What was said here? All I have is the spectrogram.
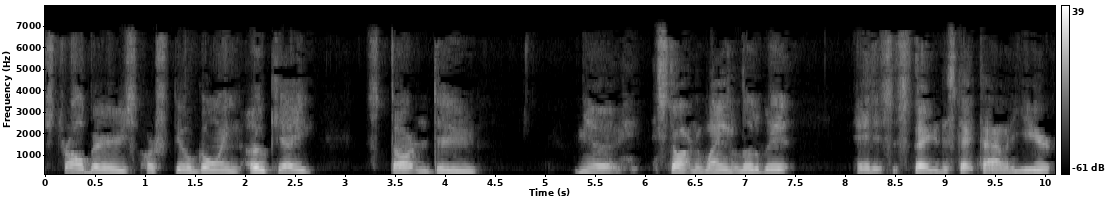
strawberries are still going okay, starting to, you know, starting to wane a little bit, and it's expected it's that time of the year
